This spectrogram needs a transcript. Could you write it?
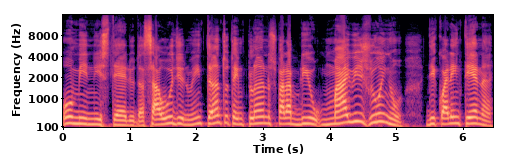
O Ministério da Saúde, no entanto, tem planos para abril, maio e junho de quarentena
